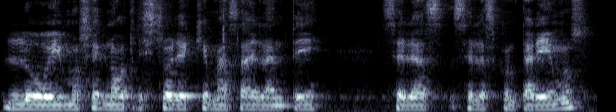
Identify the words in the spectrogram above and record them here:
lo vemos en otra historia que más adelante se las, se las contaremos,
